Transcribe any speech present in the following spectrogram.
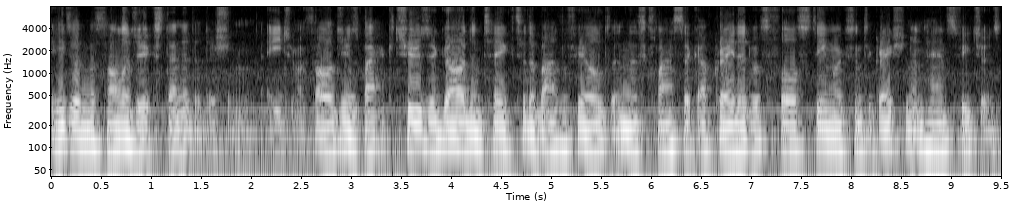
Age of Mythology Extended Edition. Age of Mythology is back. Choose your god and take to the battlefield in this classic, upgraded with full Steamworks integration, enhanced features.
